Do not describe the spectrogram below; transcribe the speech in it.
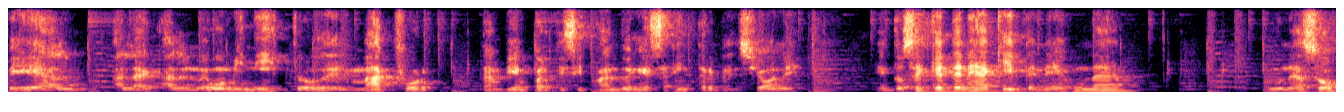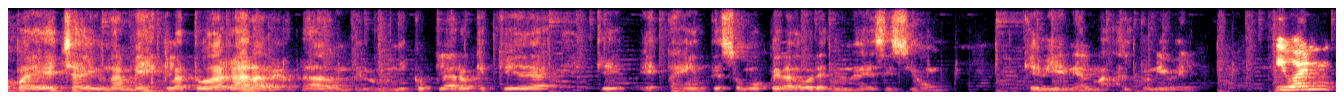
ves al, al nuevo ministro del MACFOR también participando en esas intervenciones. Entonces, ¿qué tenés aquí? Tenés una, una sopa hecha y una mezcla toda rara, ¿verdad? Donde lo único claro que queda es que esta gente son operadores de una decisión que viene al más alto nivel. Iván,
